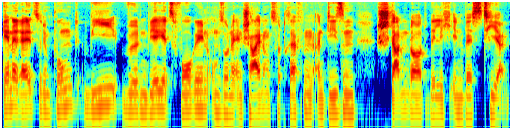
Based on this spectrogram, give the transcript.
generell zu dem Punkt, wie würden wir jetzt vorgehen, um so eine Entscheidung zu treffen, an diesem Standort will ich investieren.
